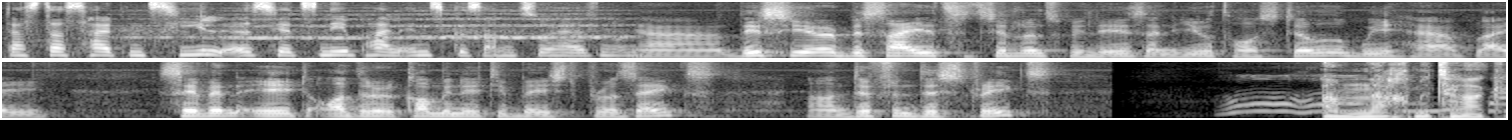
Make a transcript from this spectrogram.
dass das halt ein Ziel ist, jetzt Nepal insgesamt zu helfen. Yeah, this year, besides Children's Village and Youth Hostel, we have like seven, eight other community-based projects, uh, different districts. Am Nachmittag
